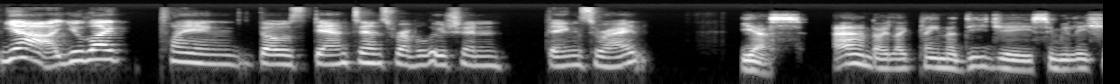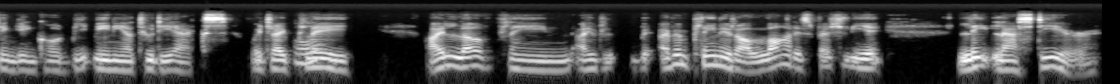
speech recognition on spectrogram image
yeah, you like playing those Dance Dance Revolution things, right? Yes. And I like playing a DJ simulation game called Beatmania 2DX, which I Oh, play. I love playing. I've I've been playing it a lot, especially late last year,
